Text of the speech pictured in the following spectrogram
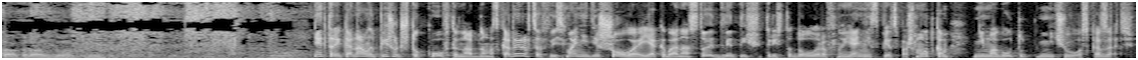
Так, раз, два, три. Некоторые каналы пишут, что кофта на одном из кадыровцев весьма недешевая, якобы она стоит 2300 долларов, но я не спец по шмоткам, не могу тут ничего сказать.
